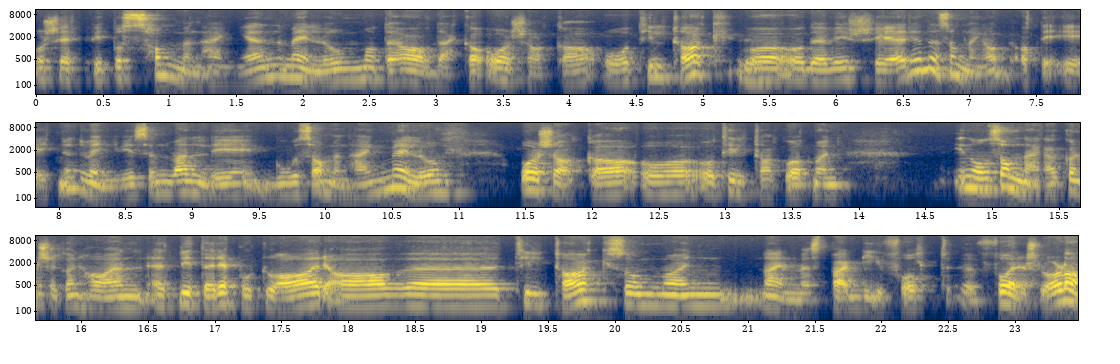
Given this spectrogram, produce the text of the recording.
og sett litt på sammenhengen mellom måtte, avdekka årsaker og tiltak. Mm. Og, og, det vi ser i det sammenhengen, at det er ikke nødvendigvis en veldig god sammenheng mellom årsaker og, og tiltak, og at man i noen sammenhenger kanskje kan ha en, et lite repertoar av uh, tiltak som man nærmest per default eh, foreslår, da,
